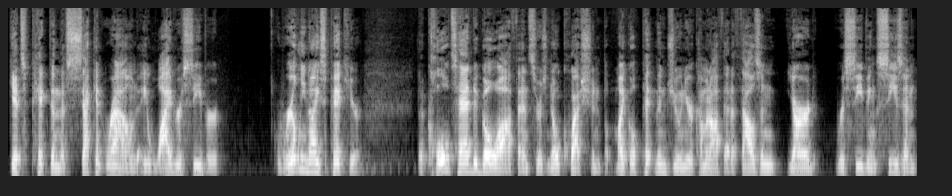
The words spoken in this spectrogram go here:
gets picked in the second round, a wide receiver. Really nice pick here. The Colts had to go offense, there's no question, but Michael Pittman Jr. coming off that 1,000 yard receiving season.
